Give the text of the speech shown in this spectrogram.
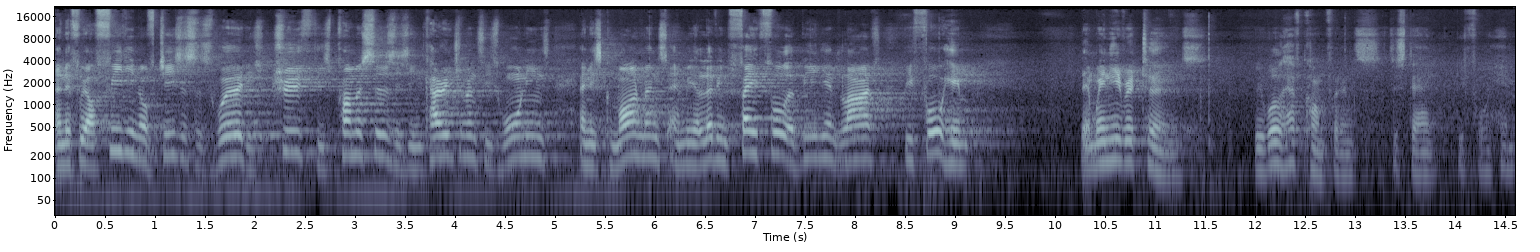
And if we are feeding off Jesus' word, his truth, his promises, his encouragements, his warnings, and his commandments, and we are living faithful, obedient lives before him, then when he returns, we will have confidence to stand before him.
